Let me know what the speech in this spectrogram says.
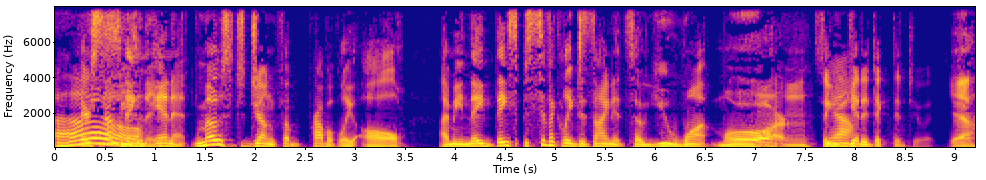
Oh. There's something Seasoning. in it. Most junk food, probably all. I mean, they they specifically design it so you want more, Mm-hmm. so you get addicted to it. yeah,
